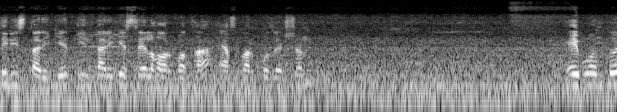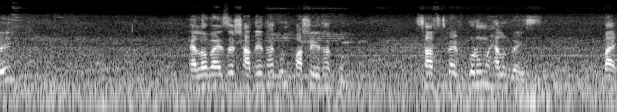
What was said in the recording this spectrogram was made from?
তিরিশ তারিখে, তিন তারিখে সেল হওয়ার কথা অ্যাজ পার প্রজেকশন এই পর্যন্তই। হ্যালো গাইজের সাথে থাকুন, পাশেই থাকুন। সাবস্ক্রাইব করুন হ্যালো গাইজ বাই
